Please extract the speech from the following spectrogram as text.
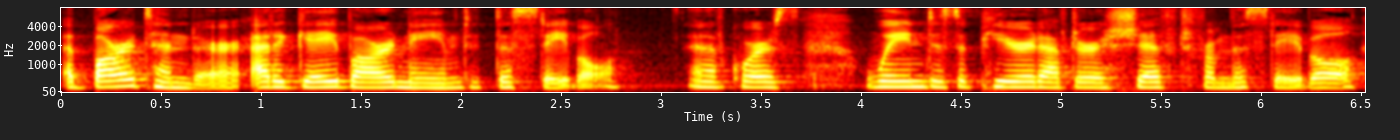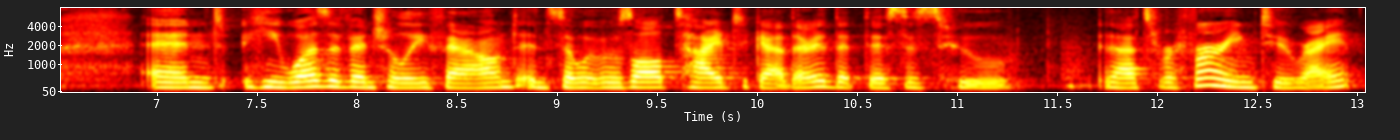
a bartender at a gay bar named The Stable. And of course, Wayne disappeared after a shift from the stable, and he was eventually found. And so it was all tied together that this is who that's referring to, right?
